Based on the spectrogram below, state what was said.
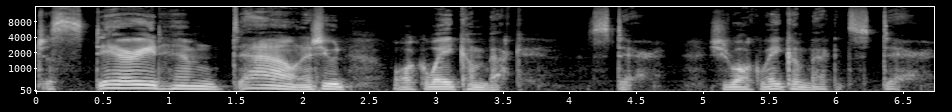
just stared him down and she would walk away, come back, stare She'd walk away, come back, and stare.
